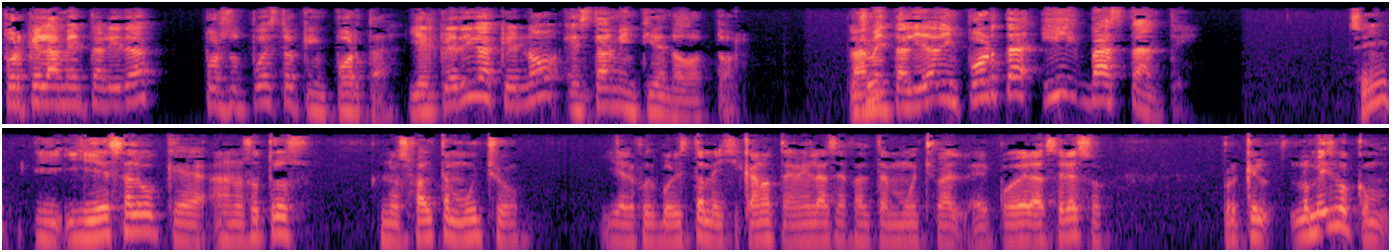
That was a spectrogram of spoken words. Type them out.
porque la mentalidad, por supuesto que importa. Y el que diga que no, está mintiendo, doctor. La mentalidad importa y bastante. Sí, y, es algo que a nosotros nos falta mucho y al futbolista mexicano también le hace falta mucho el, poder hacer eso. Porque lo mismo, como,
